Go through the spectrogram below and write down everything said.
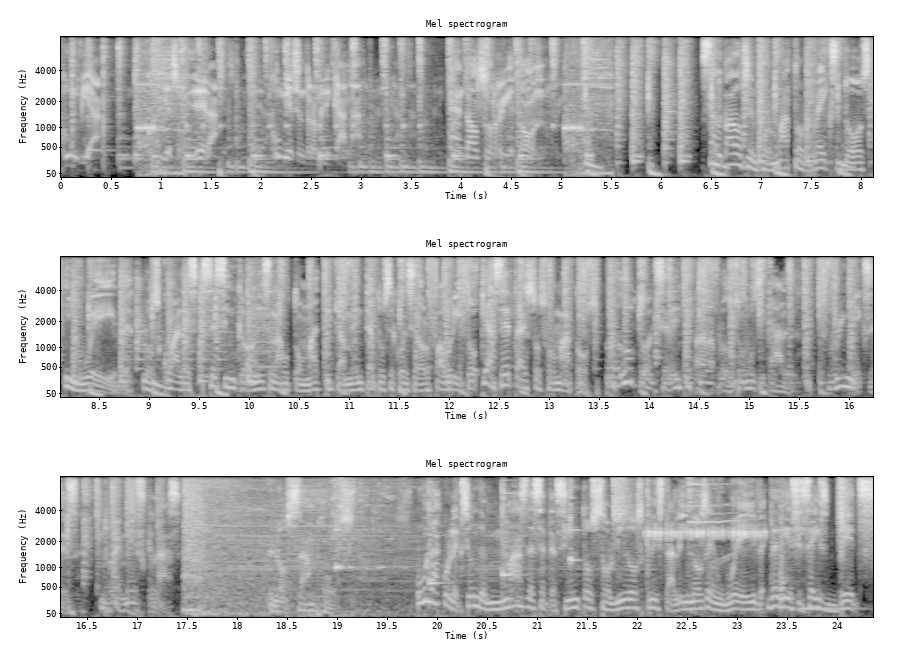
cumbia, cumbia sonidera, cumbia centroamericana, and also reggaeton. Salvados en formato Rex 2 y Wave, los cuales se sincronizan automáticamente a tu secuenciador favorito que acepta estos formatos. Producto excelente para la producción musical, remixes, remezclas, los samples. Una colección de más de 700 sonidos cristalinos en Wave de 16 bits,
